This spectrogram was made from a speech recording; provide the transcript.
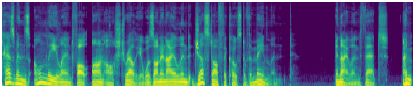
Tasman's only landfall on Australia was on an island just off the coast of the mainland. An island that I'm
